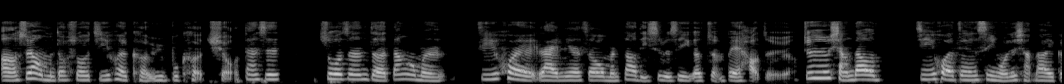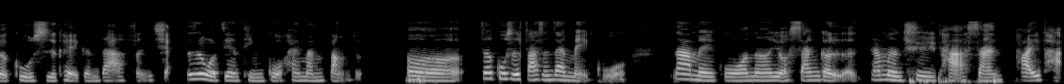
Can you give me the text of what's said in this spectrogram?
呃，虽然我们都说机会可遇不可求，但是说真的，当我们机会来临的时候，我们到底是不是一个准备好的人？就是想到机会这件事情，我就想到一个故事可以跟大家分享，这是我之前听过，还蛮棒的。呃，这故事发生在美国。那美国呢，有三个人，他们去爬山，爬一爬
